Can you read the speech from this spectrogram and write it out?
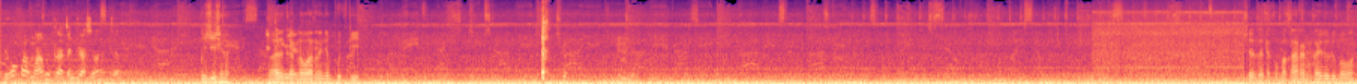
Coba kalau malam kelihatan jelas banget. Iya. Karena ya? warnanya putih. Set ada kebakaran kayak itu di bawah.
